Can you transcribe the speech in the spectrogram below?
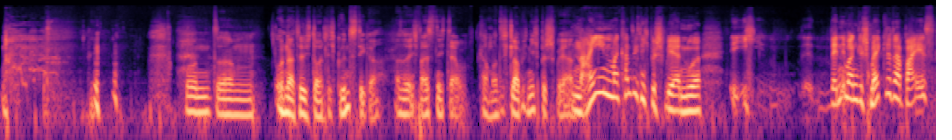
Und, ähm, und natürlich deutlich günstiger. Also ich weiß nicht, da kann man sich, glaube ich, nicht beschweren. Nein, man kann sich nicht beschweren, nur ich, wenn immer ein Geschmäckle dabei ist,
